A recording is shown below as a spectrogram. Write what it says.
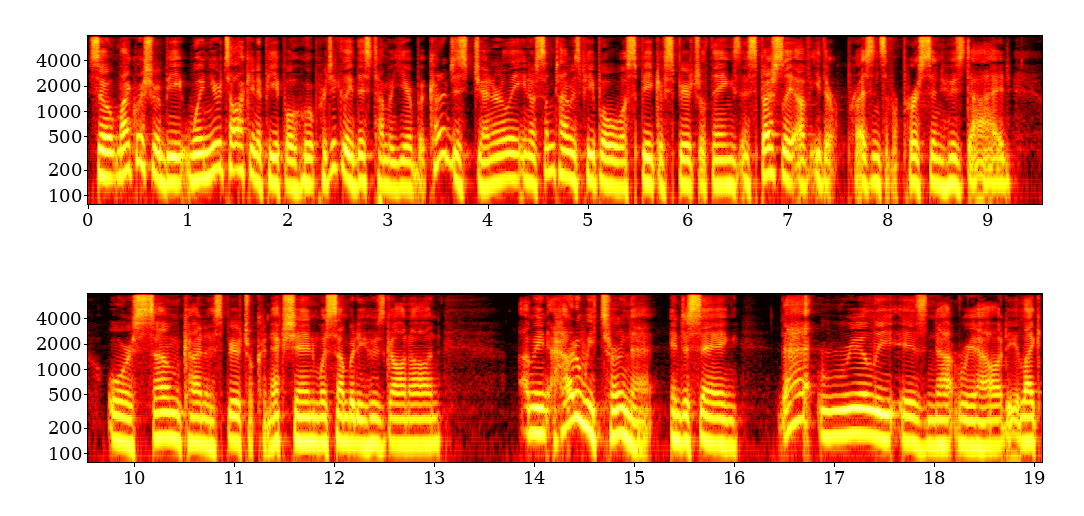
So my question would be when you're talking to people who are particularly this time of year, but kind of just generally, you know, sometimes people will speak of spiritual things, especially of either presence of a person who's died or some kind of spiritual connection with somebody who's gone on. I mean, how do we turn that into saying that really is not reality? Like,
